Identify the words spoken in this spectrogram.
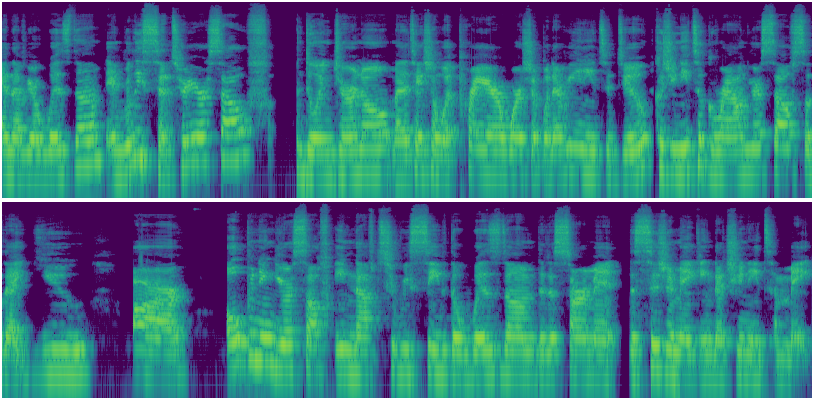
and of your wisdom and really center yourself doing journal, meditation with prayer, worship, whatever you need to do because you need to ground yourself so that you are opening yourself enough to receive the wisdom, the discernment, decision making that you need to make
